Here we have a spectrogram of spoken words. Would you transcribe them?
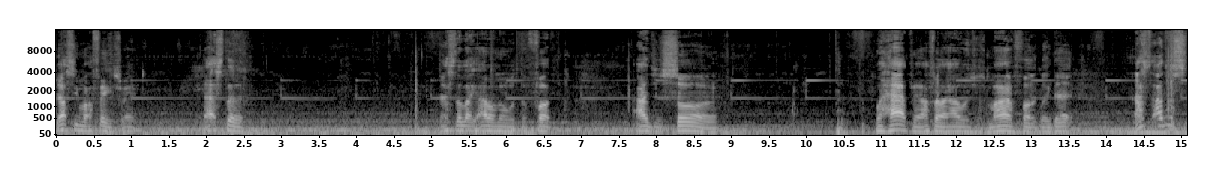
y'all see my face, right? That's the that's the like I don't know what the fuck I just saw what happened. I felt like I was just mind fucked like that. I, I just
